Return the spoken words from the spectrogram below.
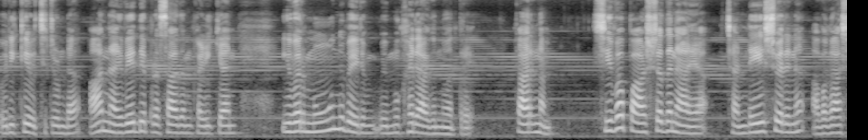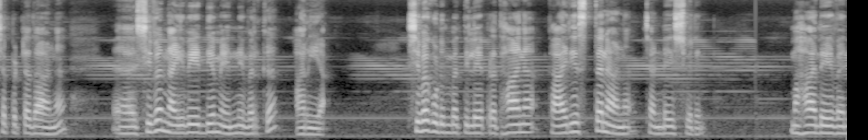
ഒരുക്കി വെച്ചിട്ടുണ്ട്. ആ നൈവേദ്യ പ്രസാദം കഴിക്കാൻ ഇവർ മൂന്ന് പേരും വിമുഖരാകുന്നു അത്രേ. കാരണം ശിവപാർഷദനായ ചണ്ഡേശ്വരന് അവകാശപ്പെട്ടതാണ് ശിവനൈവേദ്യം എന്നിവർക്ക് അറിയാം. ശിവകുടുംബത്തിലെ പ്രധാന കാര്യസ്ഥനാണ് ചണ്ഡേശ്വരൻ. മഹാദേവൻ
